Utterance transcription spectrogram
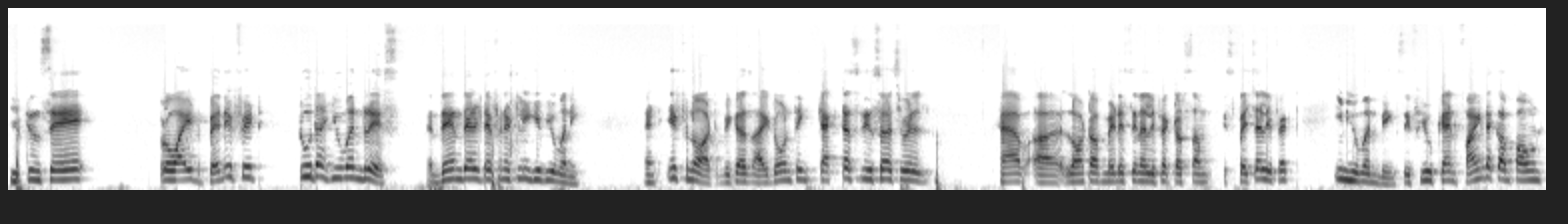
you can say provide benefit to the human race, then they'll definitely give you money. And if not, because I don't think cactus research will have a lot of medicinal effect or some special effect in human beings. If you can find a compound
